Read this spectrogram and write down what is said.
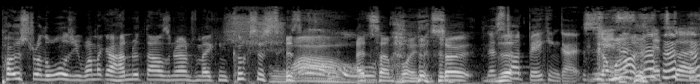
poster on the walls. You won like a hundred thousand rand for making koeksisters at some point. So Let's the- start baking, guys. Come on. Let's go.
